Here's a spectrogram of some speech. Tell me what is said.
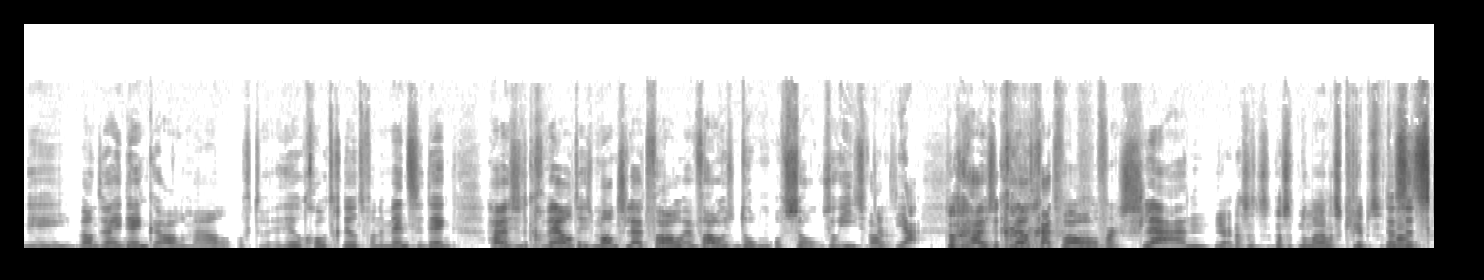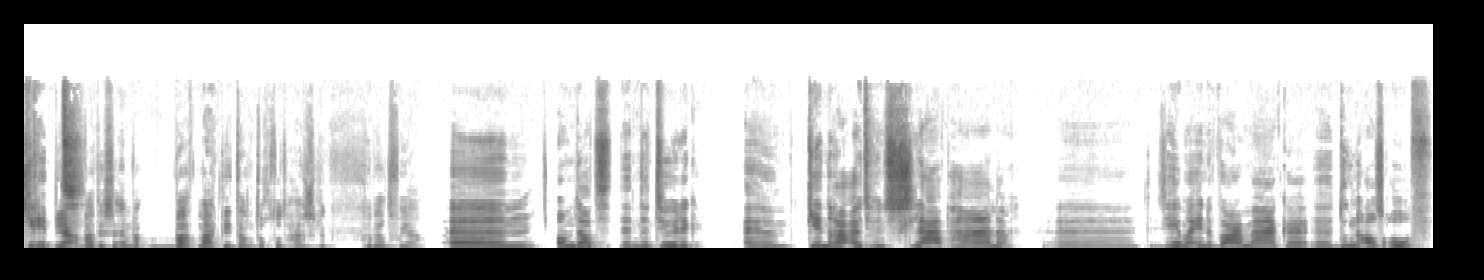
Nee, want wij denken allemaal, of een heel groot gedeelte van de mensen denkt, huiselijk geweld is man sluit vrouw en vrouw is dom of zo, zoiets. Want ja, ja huiselijk geweld gaat vooral over slaan. Ja, dat is het, dat is het normale script. Dat is het script. Ja, wat, is, en wat maakt dit dan toch tot huiselijk geweld voor jou? Um, omdat natuurlijk um, kinderen uit hun slaap halen, uh, helemaal in de war maken, uh, doen alsof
